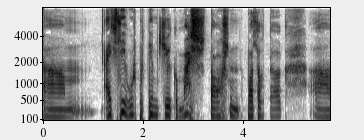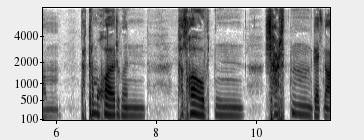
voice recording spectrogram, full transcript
А ажлын үр бүтээмжийг маш доош нь болгодог. Дотор мухаа оргин толгоо өвдөн шаартна гэл нөө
